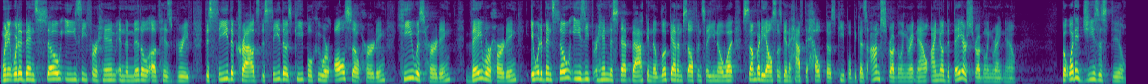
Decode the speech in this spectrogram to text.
when it would have been so easy for him in the middle of his grief to see the crowds, to see those people who were also hurting. He was hurting, they were hurting. It would have been so easy for him to step back and to look at himself and say, you know what, somebody else is going to have to help those people because I'm struggling right now. I know that they are struggling right now. But what did Jesus do?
